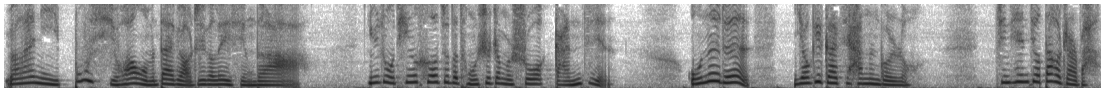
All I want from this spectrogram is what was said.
原来你不喜欢我们代表这个类型的啊！女主听喝醉的同事这么说，赶紧。오늘은여기까지하는걸로 今天就到这儿吧。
